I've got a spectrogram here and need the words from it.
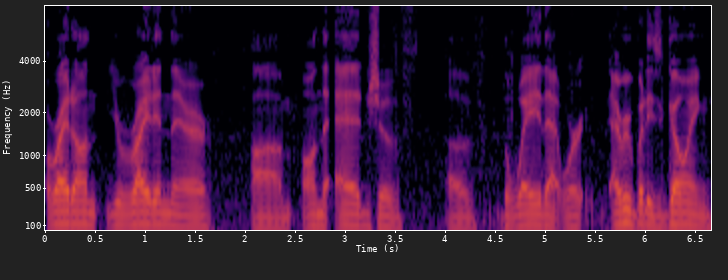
right on you're right in there, um, on the edge of of the way that we're everybody's going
